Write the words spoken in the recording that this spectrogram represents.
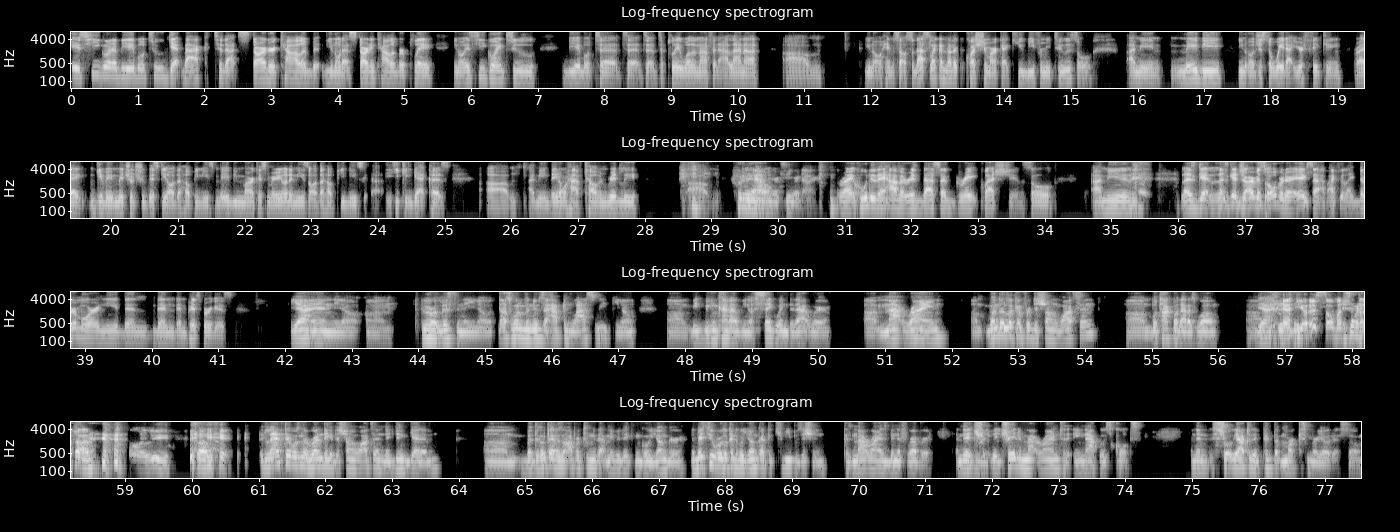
is he going to be able to get back to that starter caliber, you know, that starting caliber play? You know, is he going to be able to to to, to play well enough in Atlanta? Um, you know, himself. So that's like another question mark at QB for me too. So I mean, maybe you know, just the way that you're thinking, right? Giving Mitchell Trubisky all the help he needs. Maybe Marcus Mariota needs all the help he needs, uh, he can get. Because, um, I mean, they don't have Calvin Ridley. Um, Who do they know, have at receiver, dog? right? Who do they have at risk? That's a great question. So, I mean, let's get let's get Jarvis over there ASAP. I feel like they're more in need than than than Pittsburgh is. Yeah, and you know, um, who are listening, you know, that's one of the news that happened last week. You know, um, we, we can kind of you know segue into that where uh, Matt Ryan, um, when they're looking for Deshaun Watson, um, we'll talk about that as well. Um, yeah, they, they, yo, there's so much to touch on. Holy. so Atlanta was in the run to get Deshaun Watson, and they didn't get him. Um, but they looked at it as an opportunity that maybe they can go younger. They basically were looking to go younger at the QB position because Matt Ryan's been there forever and they tra- mm-hmm. they traded Matt Ryan to the Indianapolis Colts, and then shortly after they picked up Marcus Mariota. So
